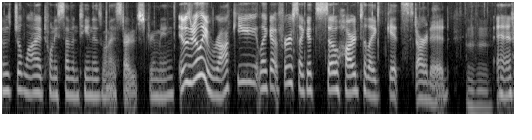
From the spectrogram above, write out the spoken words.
it was July 2017 is when I started streaming. It was really rocky like at first like it's so hard to like get started hmm and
